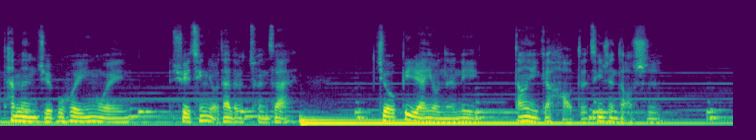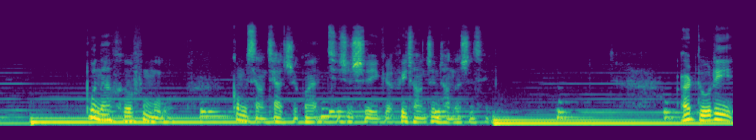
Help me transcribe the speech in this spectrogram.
他们绝不会因为血亲纽带的存在，就必然有能力当一个好的精神导师。不能和父母共享价值观，其实是一个非常正常的事情。而独立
